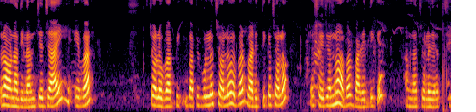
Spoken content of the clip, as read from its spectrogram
রওনা দিলাম যে যাই এবার চলো বাপি বাপি বলল চলো এবার বাড়ির দিকে চলো। তো সেই জন্য আবার বাড়ির দিকে আমরা চলে যাচ্ছি।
